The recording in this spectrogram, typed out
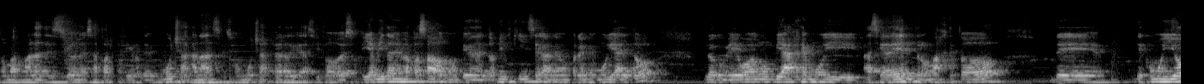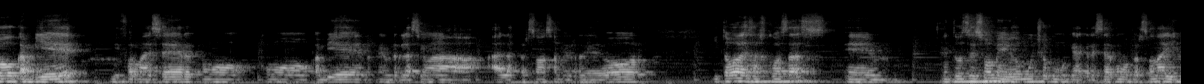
tomar malas decisiones a partir de muchas ganancias o muchas pérdidas y todo eso. Y a mí también me ha pasado, como que en el 2015 gané un premio muy alto, lo que me llevó en un viaje muy hacia adentro más que todo, de, de cómo yo cambié mi forma de ser, cómo, cómo cambié en, relación a, las personas a mi alrededor y todas esas cosas. Em, entonces eso me ayudó mucho como que a crecer como persona y,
